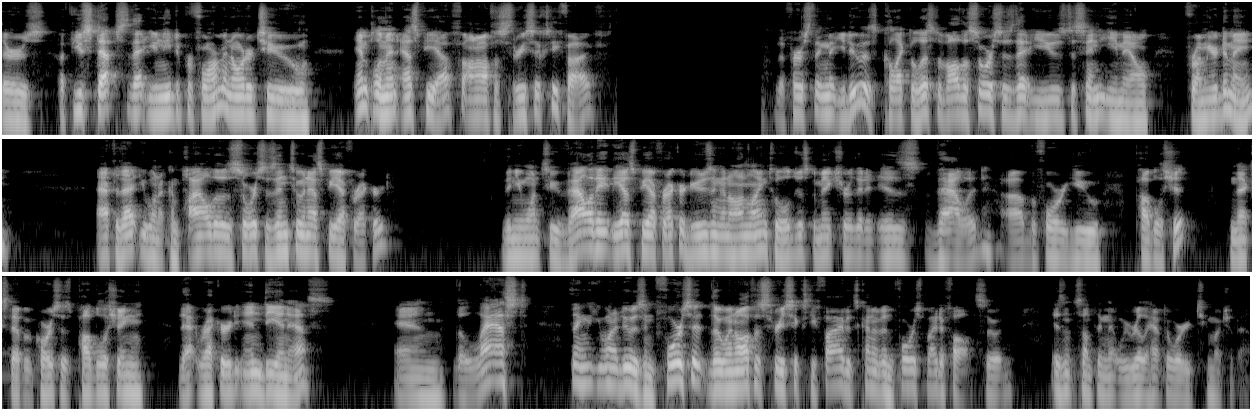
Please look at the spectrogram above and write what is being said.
There's a few steps that you need to perform in order to implement SPF on Office 365. The first thing that you do is collect a list of all the sources that you use to send email from your domain. After that, you want to compile those sources into an SPF record. Then you want to validate the SPF record using an online tool just to make sure that it is valid uh, before you publish it. Next step, of course, is publishing that record in DNS. And the last thing that you want to do is enforce it, though in Office 365 it's kind of enforced by default, so it isn't something that we really have to worry too much about.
